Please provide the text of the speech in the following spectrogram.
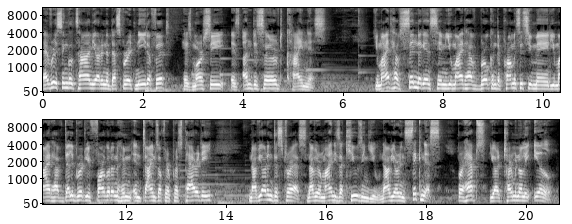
Every single time you are in a desperate need of it, His mercy is undeserved kindness. You might have sinned against Him, you might have broken the promises you made, you might have deliberately forgotten Him in times of your prosperity. Now you are in distress, now your mind is accusing you, now you are in sickness, perhaps you are terminally ill.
